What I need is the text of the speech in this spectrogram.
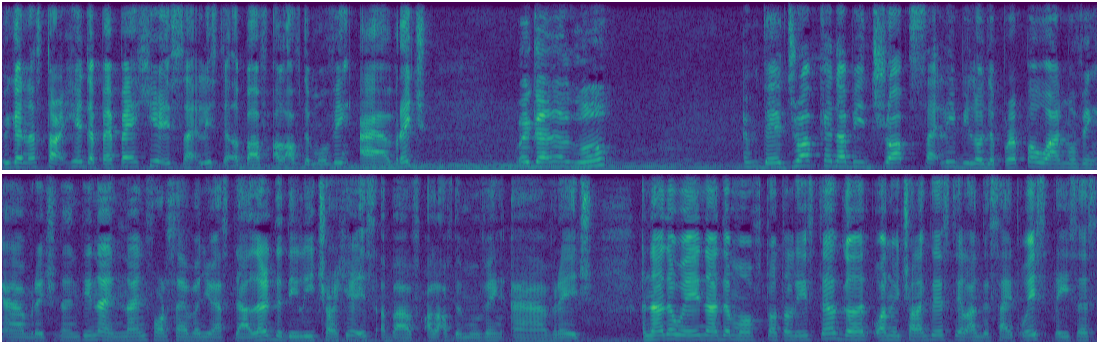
We're gonna start here. The Pepe here is slightly still above all of the moving average. We're gonna go the drop cannot be dropped slightly below the purple one moving average 99,947 US dollar, the daily chart here is above all of the moving average. Another way, another move, totally still good. One which I like this, still on the sideways places.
